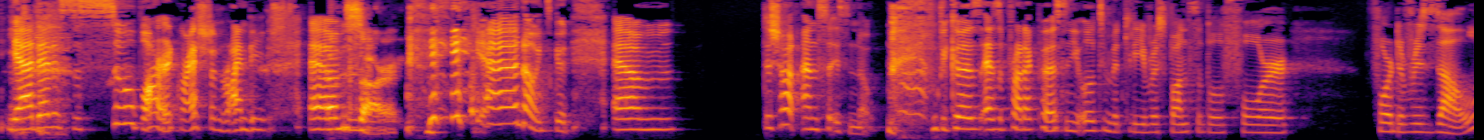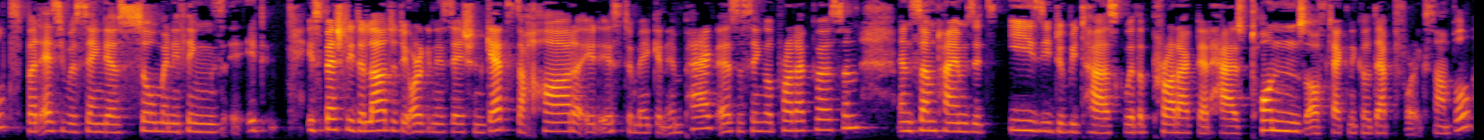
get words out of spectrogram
yeah, that is a super hard question, Randy. Um, I'm sorry. yeah, no, it's good. Um, the short answer is no, because as a product person, you're ultimately responsible for for the result. But as you were saying, there's so many things. It, especially the larger the organization gets, the harder it is to make an impact as a single product person. And sometimes it's easy to be tasked with a product that has tons of technical depth, for example.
